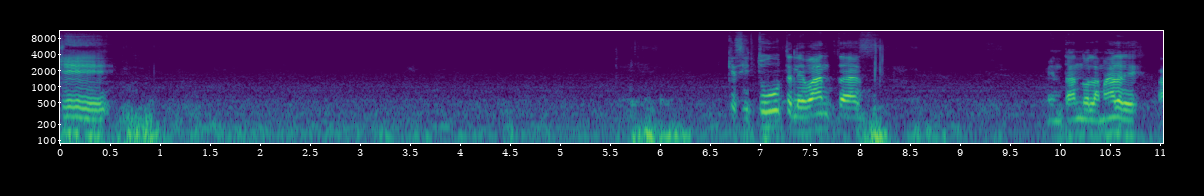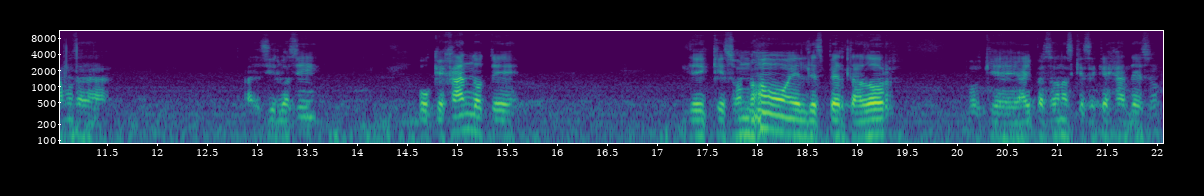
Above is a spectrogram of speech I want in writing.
que que si tú te levantas mentando la madre, vamos a, decirlo así, o quejándote de que sonó el despertador, porque hay personas que se quejan de eso,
